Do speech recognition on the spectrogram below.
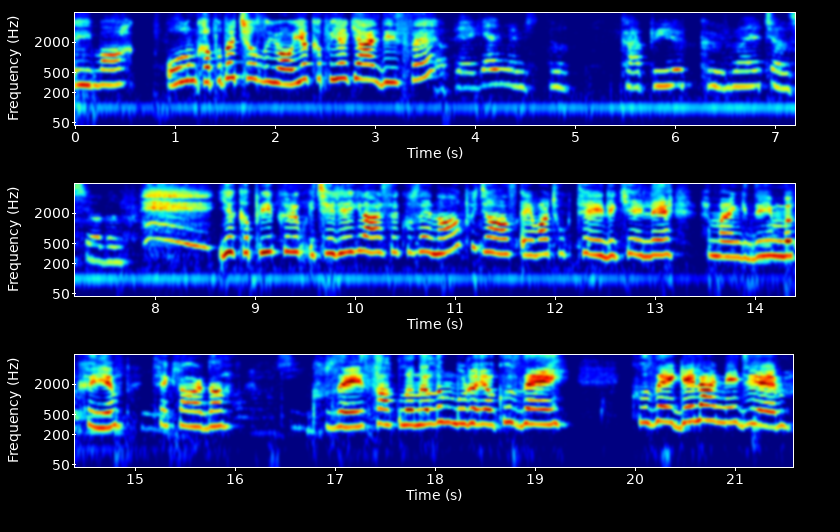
Eyvah. Oğlum kapıda çalıyor. Ya kapıya geldiyse? Kapıya gelmemiştim. Kapıyı kırmaya çalışıyordum. Ya kapıyı kırıp içeriye girerse Kuzey ne yapacağız? Eyvah çok tehlikeli. Hemen gideyim bakayım. Tekrardan. Kuzey saklanalım buraya Kuzey. Kuzey gel anneciğim.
